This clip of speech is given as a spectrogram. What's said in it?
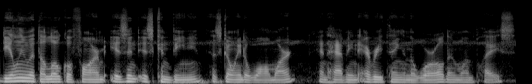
dealing with a local farm isn't as convenient as going to Walmart and having everything in the world in one place.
